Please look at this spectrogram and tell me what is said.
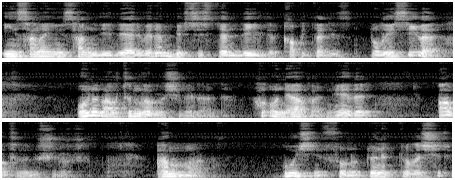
İnsana insan diye değer veren bir sistem değildir kapitalizm. Dolayısıyla onun altınla başı belada. O ne yapar, ne eder? Altını düşürür. Ama bu işin sonu dönüp dolaşır,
